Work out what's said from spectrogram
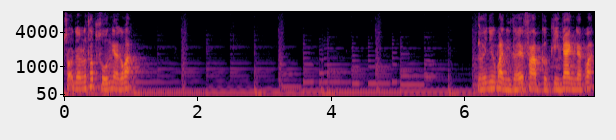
chọn cho nó thấp xuống nha các bạn. Đấy như các bạn nhìn thấy farm cực kỳ nhanh nha các bạn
